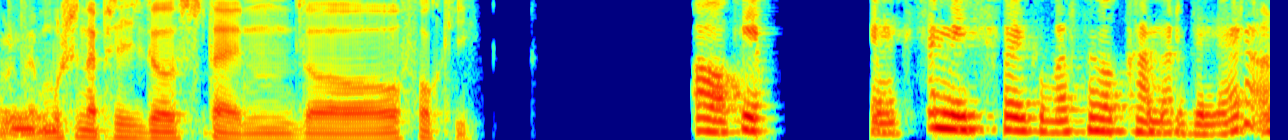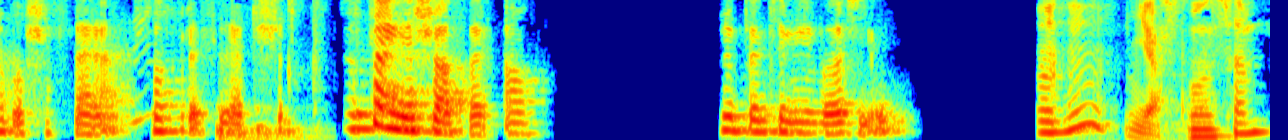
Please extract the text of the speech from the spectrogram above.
Hmm. Muszę napisać do Sten, do Foki. O, wiem. Chcę mieć swojego własnego kamerdynera albo szofera. Szofer jest lepszy. Dostojny szofer, o. Że będzie mi woził. Mhm, jasne. Wąsem?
